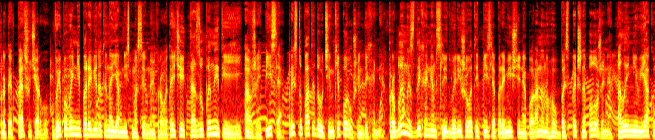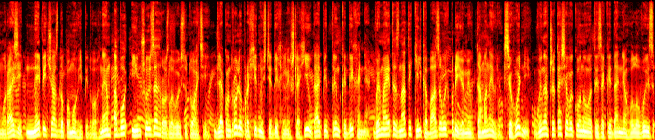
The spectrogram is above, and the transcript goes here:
Проте, в першу чергу, ви повинні перевірити наявність масивної кровотечі та зупинити її, а вже після приступати до оцінки порушень дихання. Проблеми з диханням слід вирішувати після переміщення пораненого в безпечне положення, але ні в якому разі не під час допомоги під вогнем або іншої загрозливої ситуації. Для контролю прохідності дихальних шляхів та підтримки дихання ви маєте знати кілька базових прийомів та маневрів. Сьогодні ви навчитеся виконувати закидання голови з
